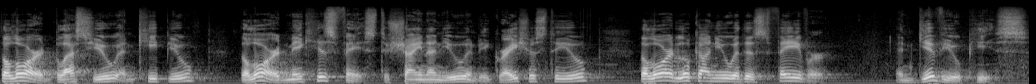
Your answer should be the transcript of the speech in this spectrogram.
The Lord bless you and keep you. The Lord make his face to shine on you and be gracious to you. The Lord look on you with his favor and give you peace.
